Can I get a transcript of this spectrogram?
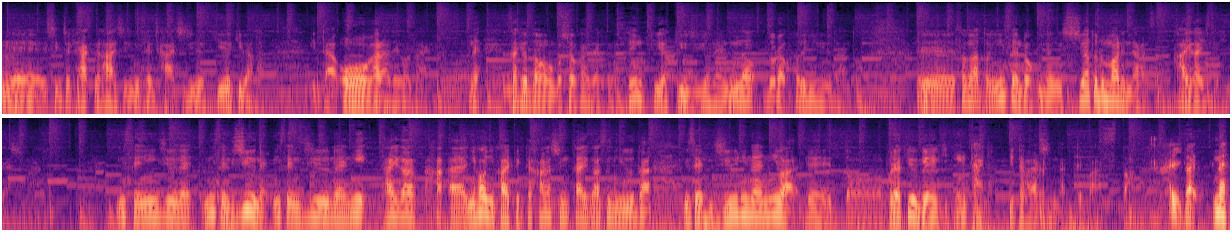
うんえー身長182センチ、89キロといった大柄でございます。ね、先ほどもご紹介いただきました1994年のドラフトで入団と、えーその後2006年にシアトルマリナーズ海外移籍出します。2020年、2010年、2010年にタイガー日本に帰ってきて阪神タイガース入団、2012年には、えー、とプロ野球現役引退といった形になってますと。はい。だね、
